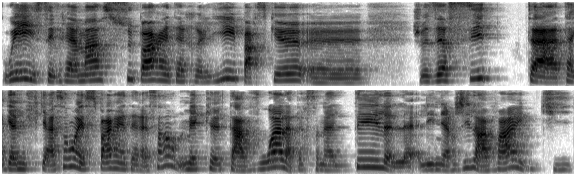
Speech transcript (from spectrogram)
Oui, c'est vraiment super interrelié parce que, euh, je veux dire, si ta, ta gamification est super intéressante, mais que ta voix, la personnalité, le- la- l'énergie, la vibe qui,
